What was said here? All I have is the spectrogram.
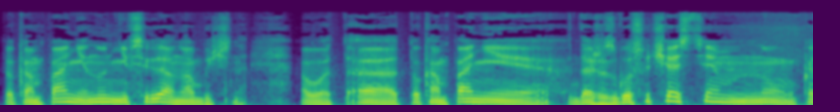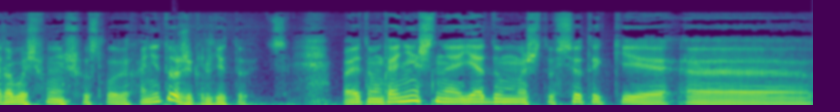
то компании, ну, не всегда, но обычно, вот, а, то компании даже с госучастием, ну, в рабочих условиях, они тоже кредитуются. Поэтому, конечно, я думаю, что все-таки а,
